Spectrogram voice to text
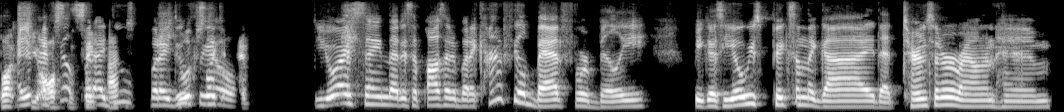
but I, she I also feel, but I time, do, but I do feel like you are saying that it's a positive, but I kind of feel bad for Billy because he always picks on the guy that turns it around on him,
